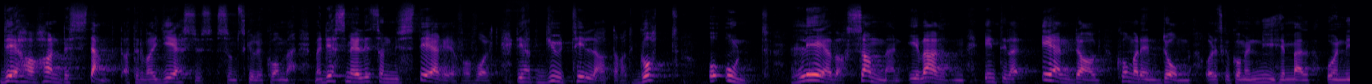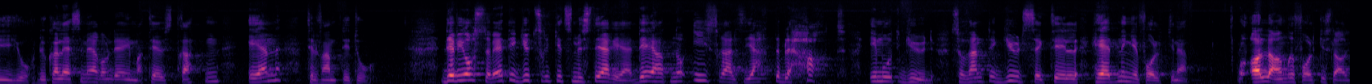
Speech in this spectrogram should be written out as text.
Det har han bestemt at det var Jesus som skulle komme. Men det som er litt sånn mysteriet for folk, det er at Gud tillater at godt og ondt lever sammen i verden inntil en dag kommer det en dom, og det skal komme en ny himmel og en ny jord. Du kan lese mer om det i Matteus 13, 1-52. Det vi også vet i Guds rikets mysterie, det er at når Israels hjerte ble hardt imot Gud, så vendte Gud seg til hedningefolkene og alle andre folkeslag.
